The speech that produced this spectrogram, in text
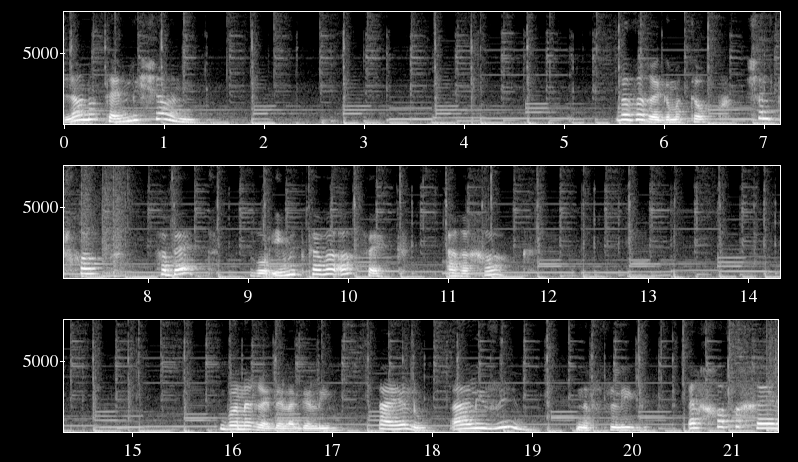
לא נותן לישון. וזה רגע מתוק של צחוק, הבט, רואים את קו האופק, הרחוק. בוא נרד אל הגלים, האלו, העליזים, נפליג אל חוף אחר.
